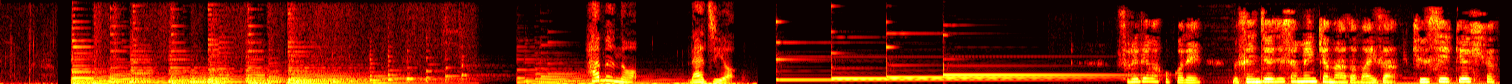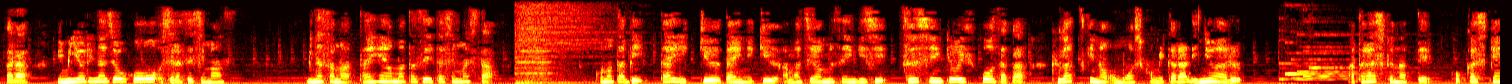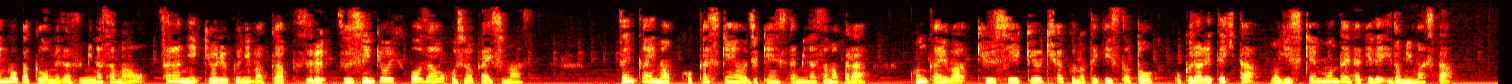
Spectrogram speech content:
ハムのラジオそれではここで、無線従事者免許のアドバイザー QCQ 企画から耳寄りな情報をお知らせします。皆様大変お待たせいたしました。この度、第1級、第2級アマチュア無線技師通信教育講座が9月期のお申し込みからリニューアル。新しくなって国家試験合格を目指す皆様をさらに強力にバックアップする通信教育講座をご紹介します。前回の国家試験を受験した皆様から今回は QCQ 企画のテキストと送られてきた模擬試験問題だけで挑みました。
